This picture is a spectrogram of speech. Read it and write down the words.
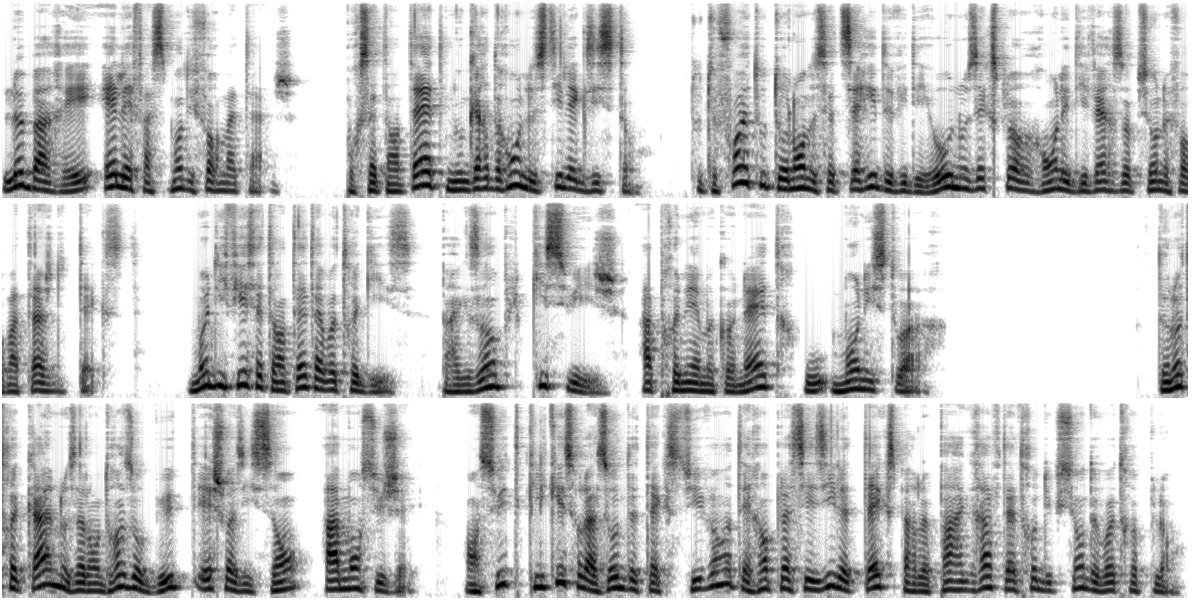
le barré et l'effacement du formatage. Pour cette en-tête, nous garderons le style existant. Toutefois, tout au long de cette série de vidéos, nous explorerons les diverses options de formatage du texte. Modifiez cette en-tête à votre guise. Par exemple, Qui suis-je? Apprenez à me connaître ou Mon histoire. Dans notre cas, nous allons droit au but et choisissons À mon sujet. Ensuite, cliquez sur la zone de texte suivante et remplacez-y le texte par le paragraphe d'introduction de votre plan.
